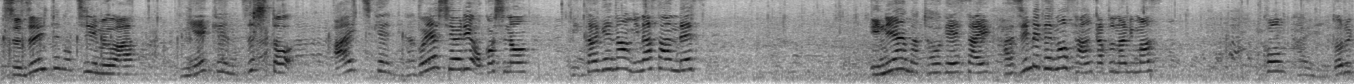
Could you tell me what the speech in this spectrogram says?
続いてのチームは三重県津市と愛知県名古屋市よりお越しの見影の皆さんです。犬山陶芸祭初めての参加となります。今回踊る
